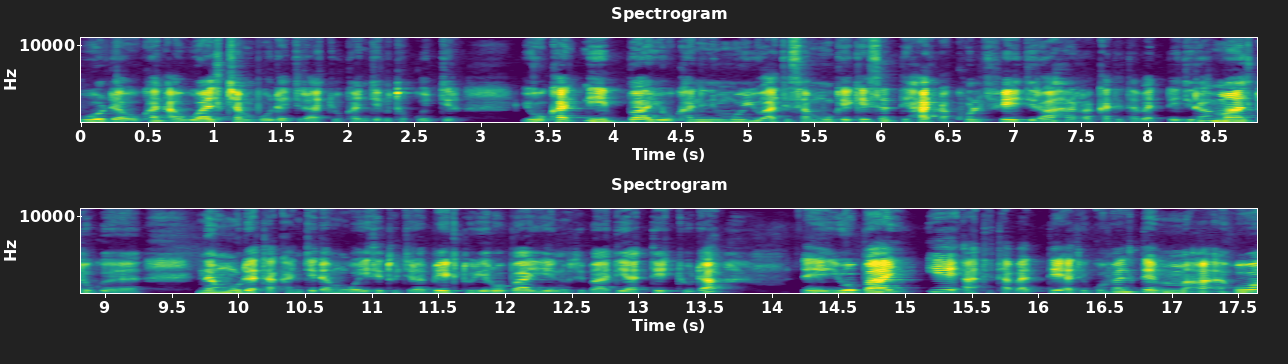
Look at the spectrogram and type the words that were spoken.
booda yookaan awwaalchaan booda jiraachuu kan jedhu tokko jira. Yookaan dhiibbaa yookaan immoo ati sammuu kee keessatti har'a kolfee jira, har'a akkati taphadhee jira. Maaltu na mudata kan jedhamu wayititu jira. Beektu yeroo baay'ee nuti baadiyyaatti jechuudha. Yoo baay'ee ati taphattee ati kofaltee hoo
